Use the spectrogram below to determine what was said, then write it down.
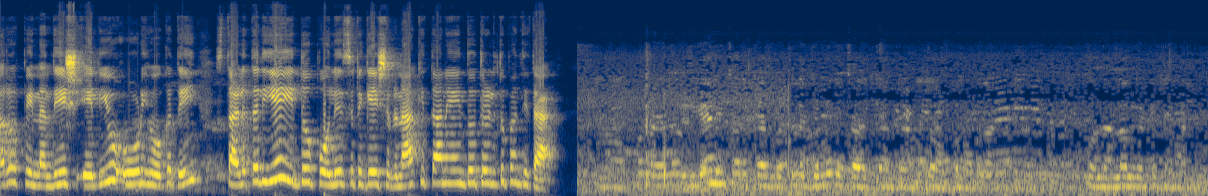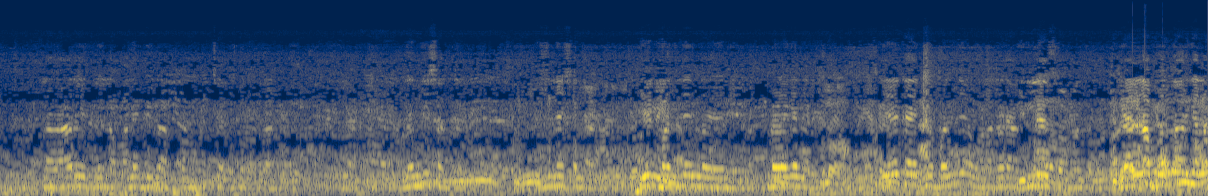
ಆರೋಪಿ ನಂದೀಶ್ ಎಲ್ಲಿಯೂ ಓಡಿ ಹೋಗದೆ ಸ್ಥಳದಲ್ಲಿಯೇ ಇದ್ದು ಪೊಲೀಸರಿಗೆ ಶರಣಾಗಿದ್ದಾನೆ ಎಂದು ತಿಳಿದು ಬಂದಿದೆ. ನಾವು ಯಾರು ನಮ್ಮ ಮನೆ ಬೀಗ ಹಾಕೊಂಡು ಮಚ್ಚೆ ಎತ್ಕೊಂಡು ಸಂತೆ ನಂದೀಶ್ ಅಂತ ರಿಲೇಷನ್ ಮೊದಲಿಂದ ಏನಿಲ್ಲ. ಬೆಳಗ್ಗೆ ನಡೆದಿಲ್ಲ ಏಕಾಏಕಿ ಬಂದು ಒಳಗಡೆ ಎಲ್ಲ ಬಂದವ್ರಿಗೆಲ್ಲ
